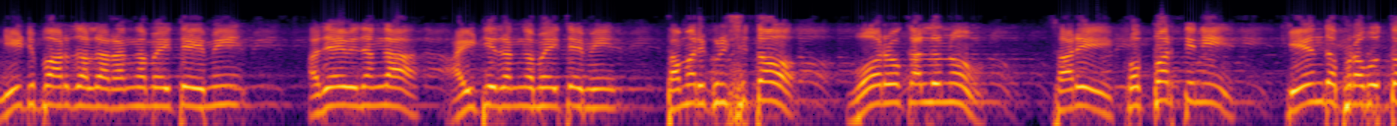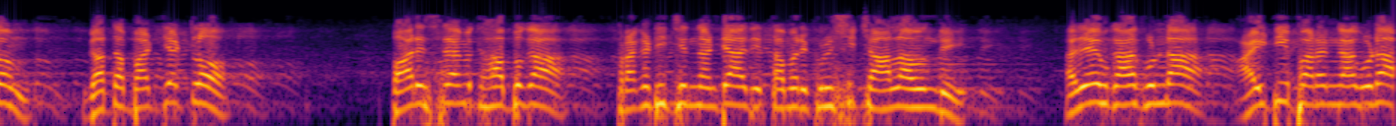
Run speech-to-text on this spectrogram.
నీటిపారుదల రంగం అయితే ఏమి అదేవిధంగా ఐటీ రంగం అయితేమి తమరి కృషితో ఓరవకల్లును సారీ కొప్పర్తిని కేంద్ర ప్రభుత్వం గత బడ్జెట్లో పారిశ్రామిక హబ్గా ప్రకటించిందంటే అది తమరి కృషి చాలా ఉంది. అదే కాకుండా ఐటీ పరంగా కూడా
